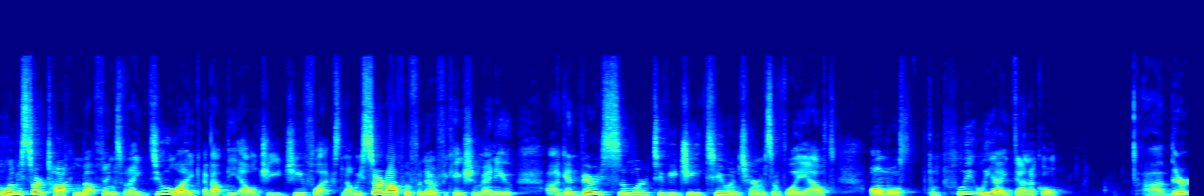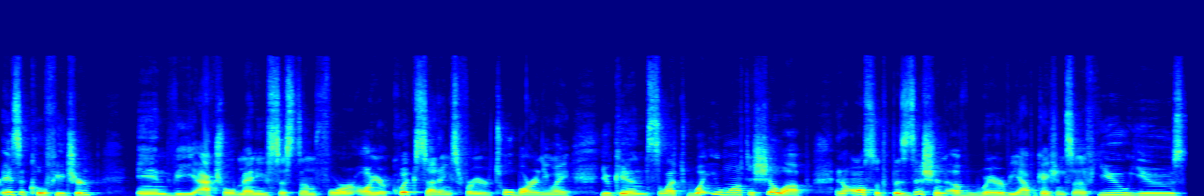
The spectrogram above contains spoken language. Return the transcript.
But let me start talking about things that I do like about the LG G Flex. Now we start off with a notification menu. Uh, again, very similar to the G2 in terms of layout, almost completely identical. Uh, there is a cool feature in the actual menu system for all your quick settings for your toolbar anyway, you can select what you want to show up and also the position of where the application. So if you use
